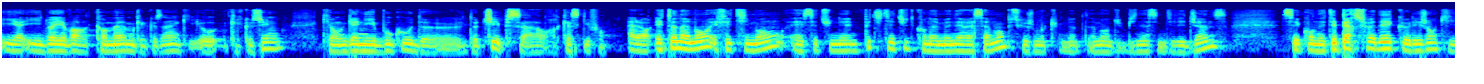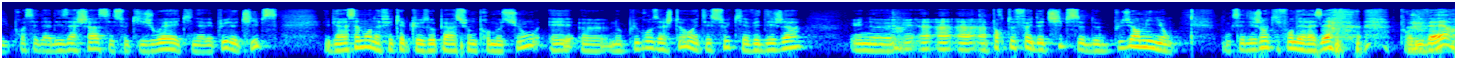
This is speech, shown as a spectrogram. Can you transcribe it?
il, doit y avoir quand même quelques-uns, quelques-unes, qui ont gagné beaucoup de, chips. Alors, qu'est-ce qu'ils font? Alors, étonnamment, effectivement, et c'est une, petite étude qu'on a menée récemment, puisque je m'occupe notamment du business intelligence, c'est qu'on était persuadé que les gens qui procédaient à des achats, c'est ceux qui jouaient et qui n'avaient plus de chips. Et eh bien récemment, on a fait quelques opérations de promotion, et euh, nos plus gros acheteurs ont été ceux qui avaient déjà une, un, portefeuille de chips de plusieurs millions. Donc c'est des gens qui font des réserves pour l'hiver.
